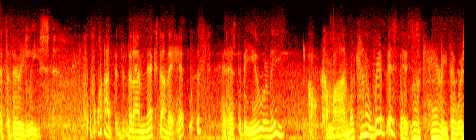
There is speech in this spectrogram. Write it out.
At the very least. What? That, that I'm next on the hit list? It has to be you or me. Oh, come on. What kind of rib is this? Look, Harry, there were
